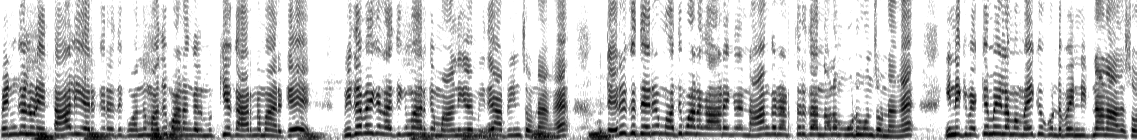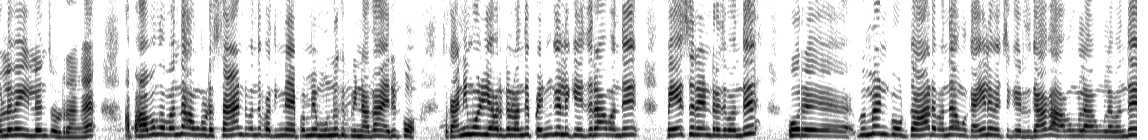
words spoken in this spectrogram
பெண்களுடைய தாலி அறுக்கிறதுக்கு வந்து மதுபானங்கள் முக்கிய காரணமாக இருக்குது விதவைகள் அதிகமாக இருக்க மாநிலம் இது அப்படின்னு சொன்னாங்க. தெருக்கு தெரு மதுபான ஆடைகளை நாங்கள் நடத்துகிறதா இருந்தாலும் மூடுவோம்னு சொன்னாங்க. இன்றைக்கி வைக்கமே இல்லாமல் மைக்கை கொண்டு போய் நிட்டுனா நான் அதை சொல்லவே இல்லைன்னு சொல்கிறாங்க அப்போ அவங்க வந்து அவங்களோட ஸ்டாண்ட் வந்து பார்த்திங்கன்னா எப்பவுமே முன்னுக்கு பின்னாக தான் இருக்கும் கனிமொழி அவர்கள் வந்து பெண்களுக்கு எதிராக வந்து பேசுகிறேன்றது வந்து ஒரு விமன் போர்ட் கார்டை வந்து அவங்க கையில் வச்சுக்கிறதுக்காக அவங்கள அவங்கள வந்து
